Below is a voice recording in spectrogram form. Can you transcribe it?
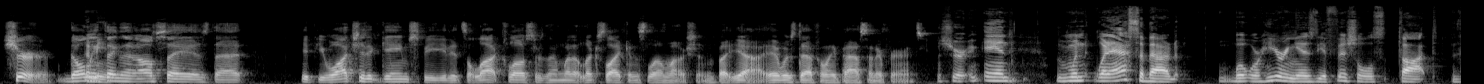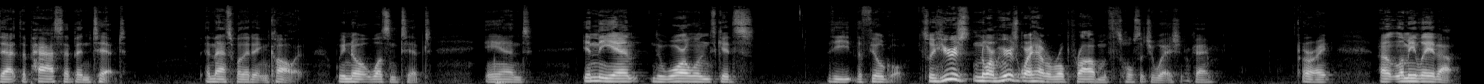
Sure. The only I mean, thing that I'll say is that if you watch it at game speed, it's a lot closer than what it looks like in slow motion. But yeah, it was definitely pass interference. Sure. And when when asked about it, what we're hearing is the officials thought that the pass had been tipped, and that's why they didn't call it. We know it wasn't tipped, and in the end, New Orleans gets the the field goal. So here's Norm. Here's where I have a real problem with this whole situation. Okay, all right. Uh, let me lay it out.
